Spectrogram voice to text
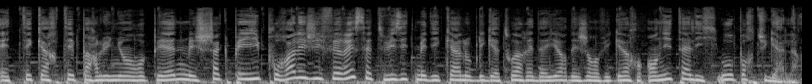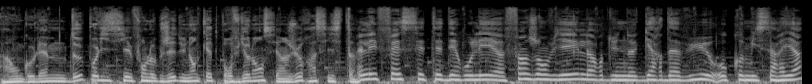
est écartée par l'Union européenne, mais chaque pays pourra légiférer. Cette visite médicale obligatoire est d'ailleurs déjà en vigueur en Italie ou au Portugal. À Angoulême, deux policiers font l'objet d'une enquête pour violence et injures racistes. Les faits s'étaient déroulés fin janvier lors d'une garde à vue au commissariat.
